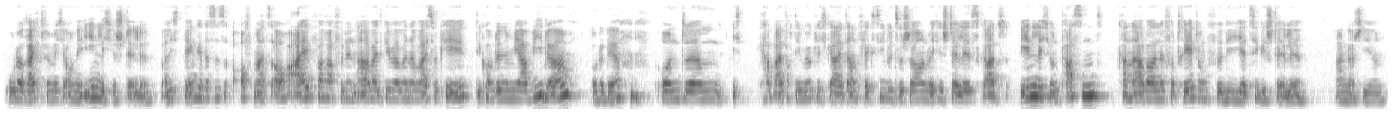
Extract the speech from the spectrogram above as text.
Oder reicht für mich auch eine ähnliche Stelle? Weil ich denke, das ist oftmals auch einfacher für den Arbeitgeber, wenn er weiß, okay, die kommt in einem Jahr wieder oder der. Und ähm, ich habe einfach die Möglichkeit, dann flexibel zu schauen, welche Stelle ist gerade ähnlich und passend, kann aber eine Vertretung für die jetzige Stelle engagieren.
